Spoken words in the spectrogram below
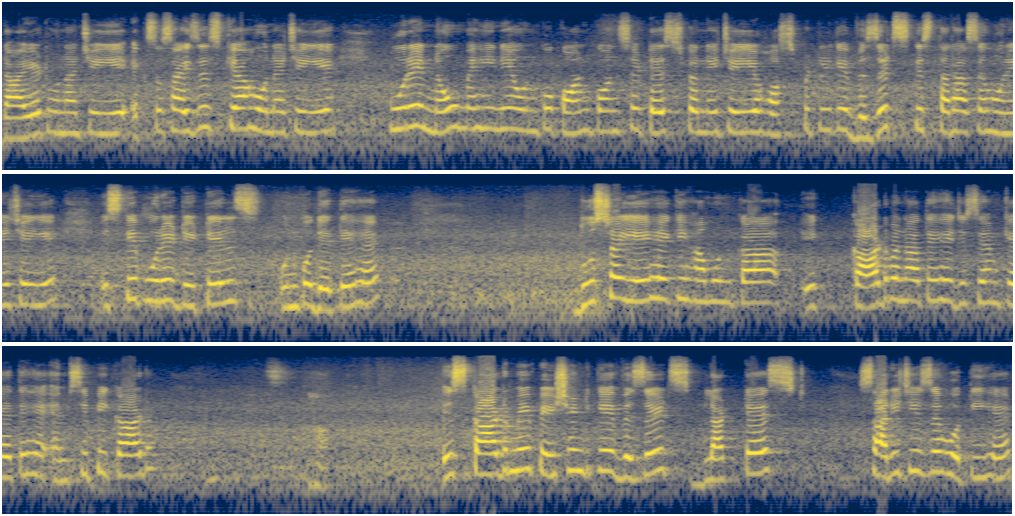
डाइट होना चाहिए एक्सरसाइजेस क्या होना चाहिए, पूरे नौ महीने उनको कौन कौन से टेस्ट करने चाहिए हॉस्पिटल के विज़िट्स किस तरह से होने चाहिए, इसके पूरे डिटेल्स उनको देते हैं। दूसरा ये है कि हम उनका एक कार्ड बनाते हैं, जिसे हम कहते हैं एमसीपी कार्ड हाँ। इस कार्ड में पेशेंट के विज़िट्स ब्लड टेस्ट सारी चीज़ें होती है।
